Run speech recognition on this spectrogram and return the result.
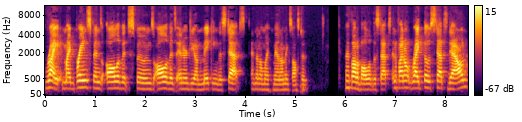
Right. My brain spends all of its spoons, all of its energy on making the steps. And then I'm like, man, I'm exhausted. I thought of all of the steps. And if I don't write those steps down,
